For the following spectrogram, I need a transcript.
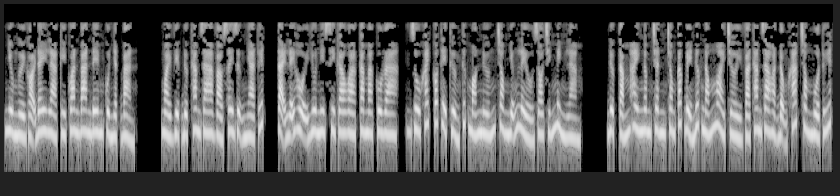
Nhiều người gọi đây là kỳ quan ban đêm của Nhật Bản. Ngoài việc được tham gia vào xây dựng nhà tuyết, tại lễ hội Unishigawa Kamakura, du khách có thể thưởng thức món nướng trong những lều do chính mình làm. Được tắm hay ngâm chân trong các bể nước nóng ngoài trời và tham gia hoạt động khác trong mùa tuyết.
